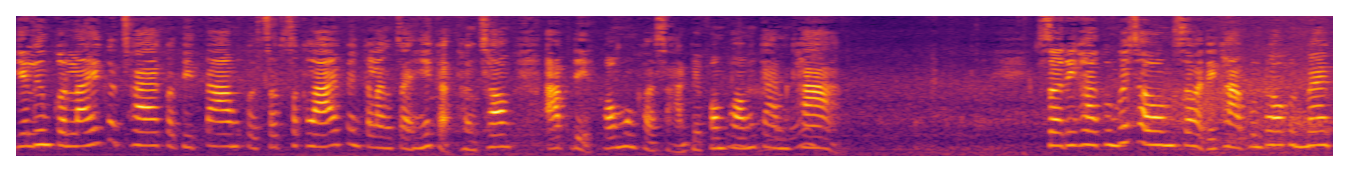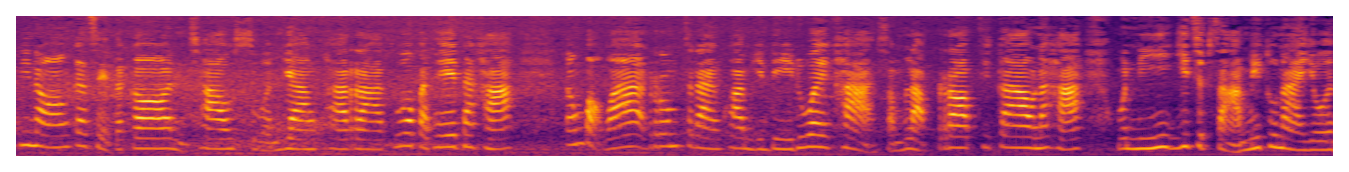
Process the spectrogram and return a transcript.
อย่าลืมกดไลค์ กดแชร์ กดติดตาม กด subscribe เป็นกำลังใจให้กับทางช่อง อัปเดตข้อมูลข่าวสารไปพร้อม ๆ กันค่ะ สวัสดีค่ะคุณผู้ชม สวัสดีค่ะ คุณพ่อคุณแม่พี่น้องเกษตรกร ชาวสวนยางพาราทั่วประเทศนะคะ ต้องบอกว่าร่วมแสดงความยินดีด้วยค่ะสำหรับรอบที่ 9 นะคะ วันนี้ 23 มิถุนายน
